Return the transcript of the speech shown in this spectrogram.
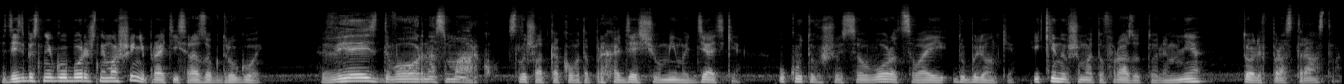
Здесь бы снегоуборочной машине пройтись разок-другой. «Весь двор на смарку», — слышу от какого-то проходящего мимо дядьки, укутавшегося в ворот своей дубленки и кинувшим эту фразу то ли мне, то ли в пространство.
